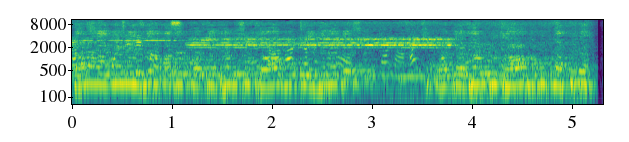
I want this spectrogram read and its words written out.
তারা এখানে এসে আমাদের পঞ্চায়েত সমিতির সভাপতি এসে যাতে কোনো গেছেন অসুবিধা না হয় পঞ্চায়েত সমিতির সভাপতির কাছ থেকে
